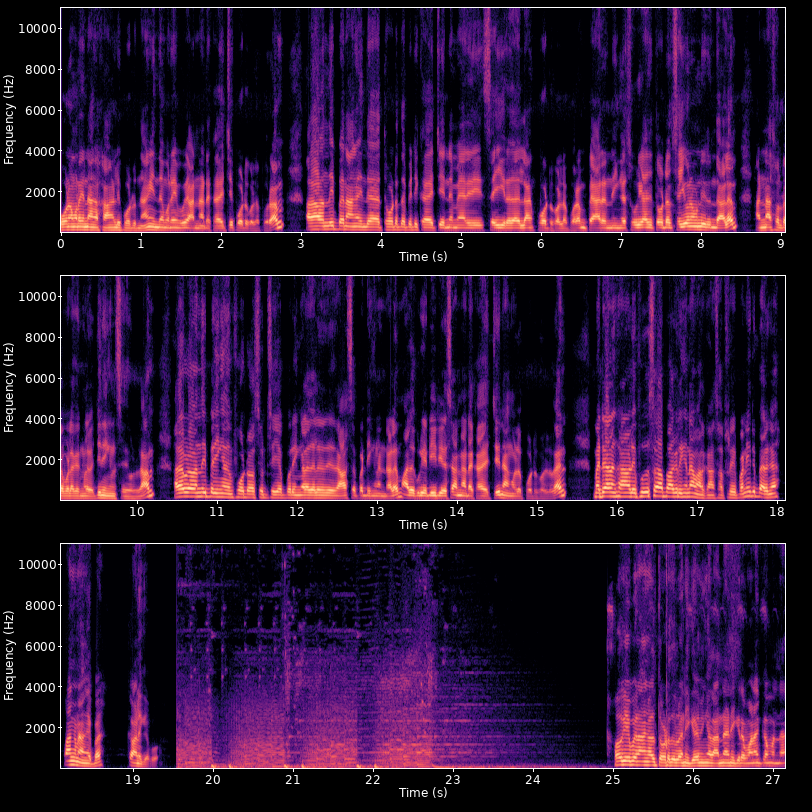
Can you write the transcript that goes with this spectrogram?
போன முறை நாங்கள் காணொலி போட்டிருந்தாங்க. இந்த முறை போய் அண்ணாட்ட கழிச்சு போட்டுக்கொள்ள போறோம். அதாவது வந்து இப்போ நாங்க இந்த தோட்டத்தை பற்றி கழிச்சு என்ன மாதிரி செய்யறதெல்லாம் போட்டுக்கொள்ள போறோம். பேரன் நீங்கள் சூரியாந்தி தோட்டம் செய்யணும்னு இருந்தாலும் அண்ணா சொல்ற விளக்கங்களை வச்சு நீங்க செய்யலாம் அதோட வந்து இப்போ நீங்கள் ஃபோட்டோ ஷூட் செய்ய போறீங்க அதில் ஆசைப்பட்டீங்கன்னாலும் அதுக்குரிய டீட்டெயில்ஸ் நடக்க வச்சு நான் உங்களை போட்டுக்கொள்வேன். மற்ற காணொலி புதுசாக பார்க்குறீங்கன்னா மறக்காம சப்ஸ்கிரைப் பண்ணிட்டு பாருங்க. வாங்க நாங்கள் இப்போ காணிக்க போவோம். ஓகே இப்போ நாங்கள் தோட்டத்தில் நிற்கிறோம். நீங்கள் அண்ணா நிற்கிற வணக்கம் அண்ணா.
